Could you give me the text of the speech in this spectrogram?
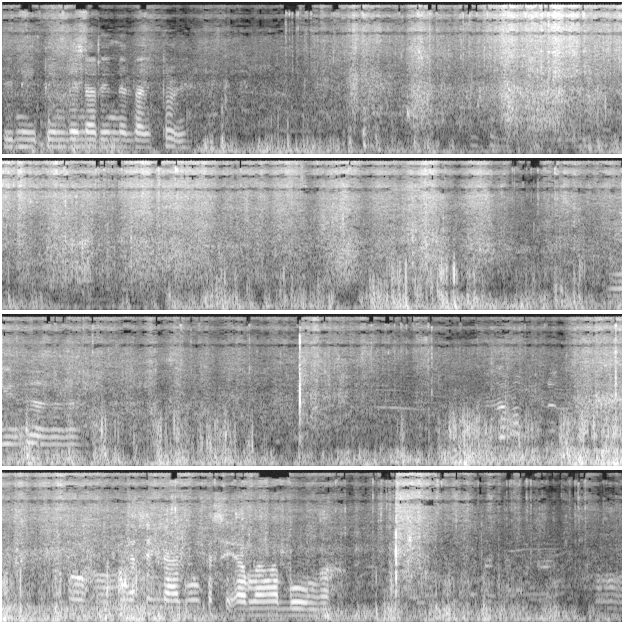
tinitinda na rin nila ito eh. Ang mga bunga. Oo.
